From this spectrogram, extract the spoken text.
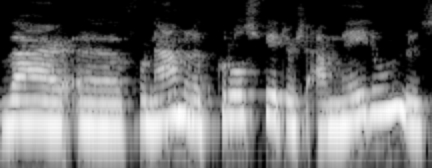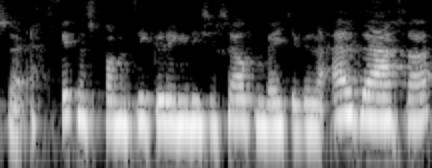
waar uh, voornamelijk crossfitters aan meedoen. Dus uh, echt fitnessfanatiekelingen die zichzelf een beetje willen uitdagen.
